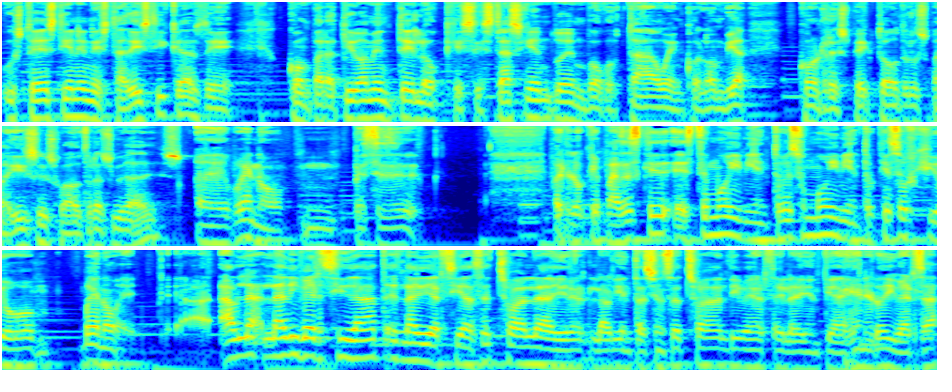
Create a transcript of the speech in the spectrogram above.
¿Ustedes tienen estadísticas de comparativamente lo que se está haciendo en Bogotá o en Colombia con respecto a otros países o a otras ciudades? bueno, mm, pues pero lo que pasa es que este movimiento es un movimiento que surgió, bueno, eh, habla la diversidad, es la diversidad sexual, la, orientación sexual diversa y la identidad de género diversa,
